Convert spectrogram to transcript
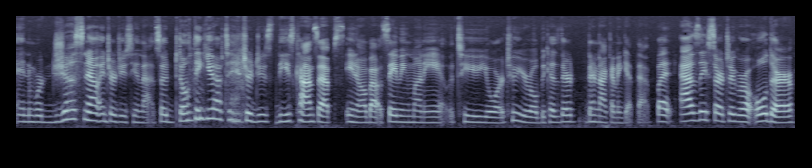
And we're just now introducing that. So don't think you have to introduce these concepts, you know, about saving money to your 2-year-old because they're they're not going to get that. But as they start to grow older,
